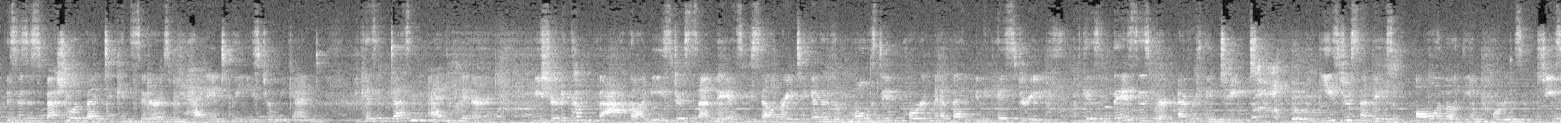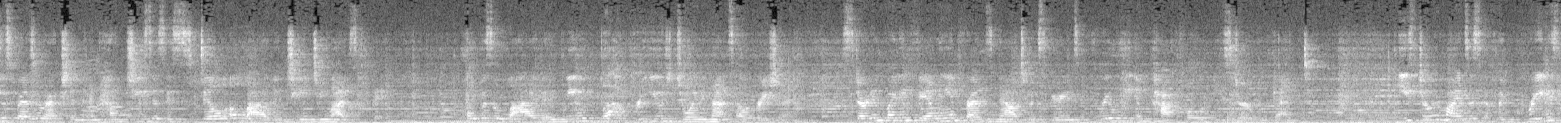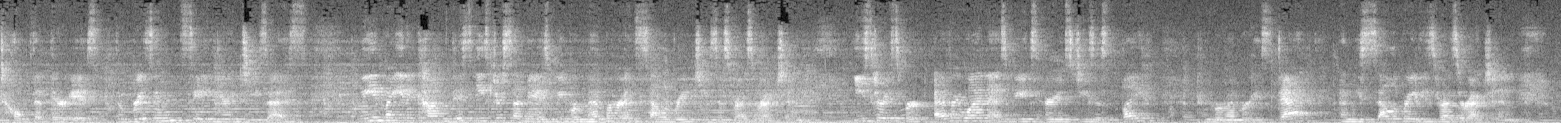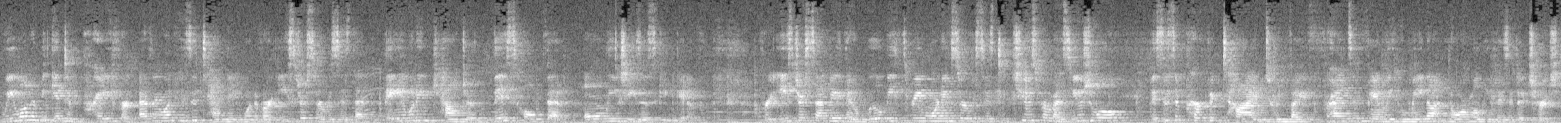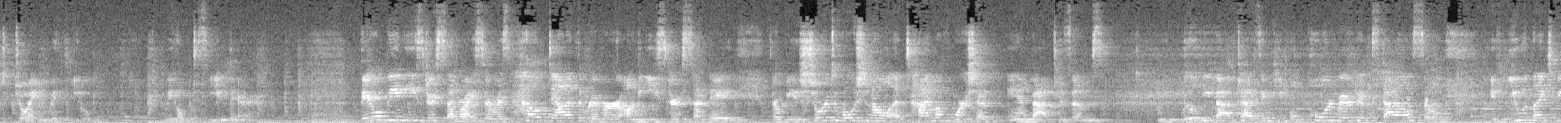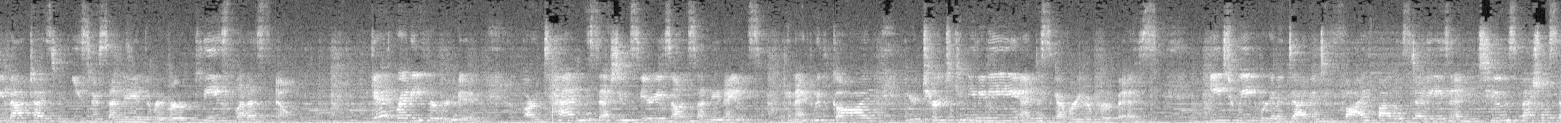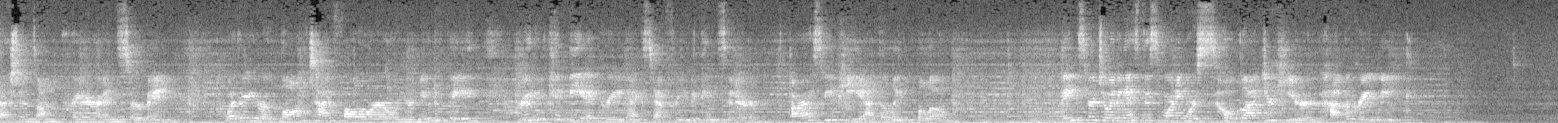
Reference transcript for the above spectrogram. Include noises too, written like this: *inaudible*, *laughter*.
This is a special event to consider as we head into the Easter weekend because it doesn't end there. Be sure to come back on Easter Sunday as we celebrate together the most important event in history because this is where everything changed. Easter Sunday is all about the importance of Jesus' resurrection and how Jesus is still alive and changing lives today. Hope is alive, and we would love for you to join in that celebration. Start inviting family and friends now to experience a really impactful Easter weekend. Easter reminds us of the greatest hope that there is, the risen Savior Jesus. We invite you to come this Easter Sunday as we remember and celebrate Jesus' resurrection. Easter is for everyone as we experience Jesus' life, we remember his death, and we celebrate his resurrection. We want to begin to pray for everyone who's attending one of our Easter services that they would encounter this hope that only Jesus can give. For Easter Sunday, there will be three morning services to choose from as usual. This is a perfect time to invite friends and family who may not normally visit a church to join with you. We hope to see you there. There will be an Easter sunrise service held down at the river on Easter Sunday. There will be a short devotional, a time of worship, and baptisms. We will be baptizing people polar bear dip style, so if you would like to be baptized on Easter Sunday at the river, please let us know. Get ready for Rooted, our 10 session series on Sunday nights. Connect with God, your church community, and discover your purpose. Each week, we're going to dive into five Bible studies and two special sessions on prayer and serving. Whether you're a longtime follower or you're new to faith, Rooted could be a great next step for you to consider. RSVP at the link below. Thanks for joining us this morning. We're so glad you're here. Have a great week.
